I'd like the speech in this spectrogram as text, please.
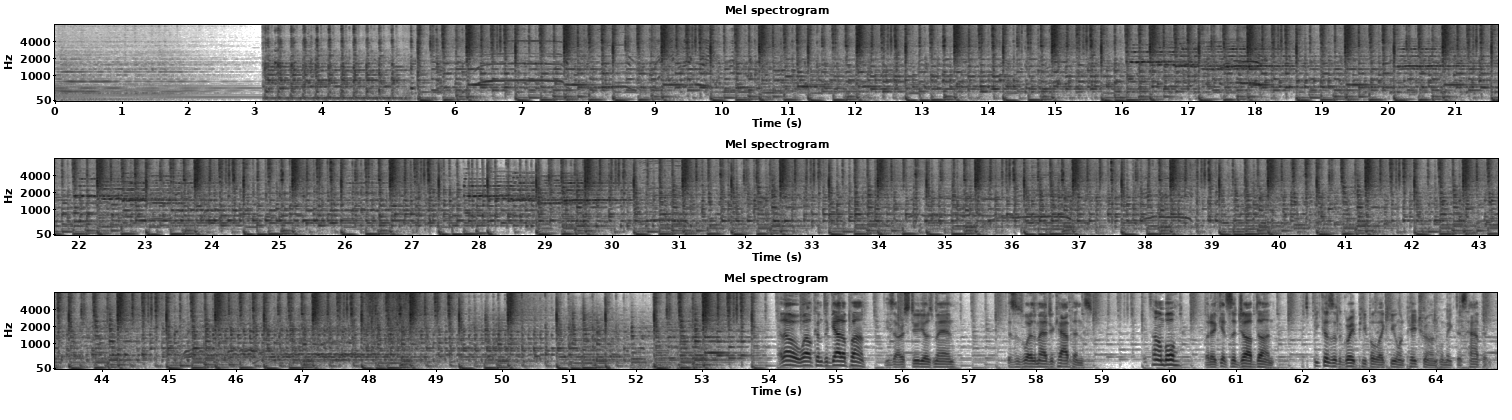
Welcome to Galopin. These are our studios, man. This is where the magic happens. It's humble, but it gets the job done. It's because of the great people like you on Patreon who make this happen.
